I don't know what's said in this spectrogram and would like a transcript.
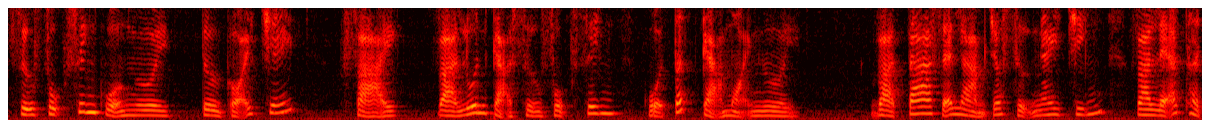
Sự phục sinh của người từ cõi chết phải và luôn cả sự phục sinh của tất cả mọi người. Và ta sẽ làm cho sự ngay chính và lẽ thật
